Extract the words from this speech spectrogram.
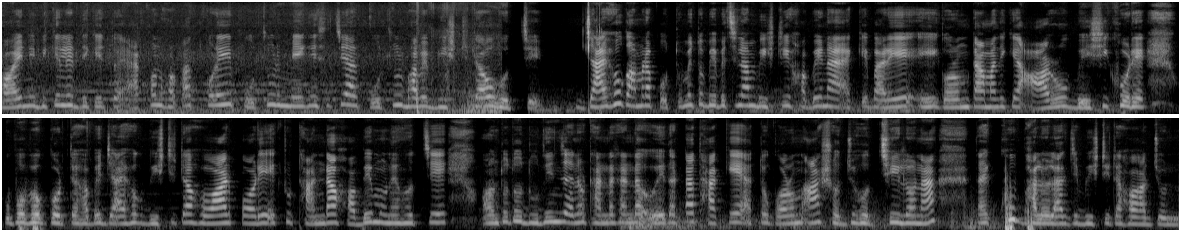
হয়নি বিকেলের দিকে, তো এখন হঠাৎ করেই প্রচুর মেঘ এসেছে আর প্রচুরভাবে বৃষ্টিটাও হচ্ছে। যাই হোক, আমরা প্রথমে তো ভেবেছিলাম বৃষ্টি হবে না, একেবারে এই গরমটা আমাদেরকে আরও বেশি করে উপভোগ করতে হবে। যাই হোক, বৃষ্টিটা হওয়ার পরে একটু ঠান্ডা হবে মনে হচ্ছে। অন্তত দুদিন যেন ঠান্ডা ঠান্ডা ওয়েদারটা থাকে, এত গরম আর সহ্য হচ্ছিল না। তাই খুব ভালো লাগছে বৃষ্টিটা হওয়ার জন্য।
